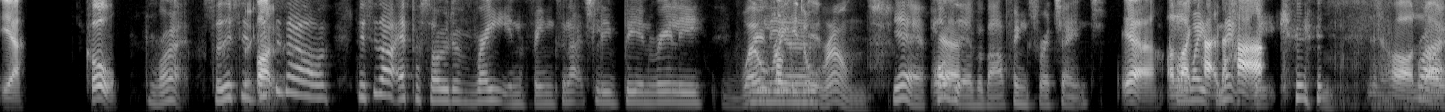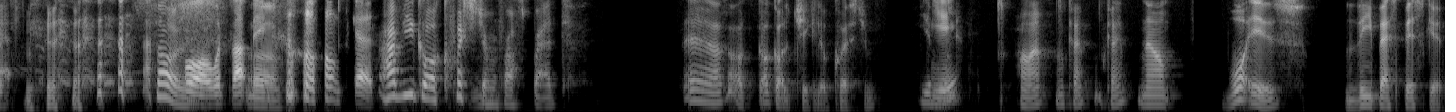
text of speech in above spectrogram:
Yeah. Cool. Right. So this is Respect. this is our this is our episode of rating things and actually being really Well Really, rated uh, all round. yeah positive about things for a change. Yeah. Can't Unlike wait Cat for in the next Hat. week. Oh, no. right. So Oh, what's that mean? I'm scared. have you got a question for us, Brad? yeah, I got, I got a cheeky little question. You Yeah. All right. Okay. Okay. Now, what is the best biscuit?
